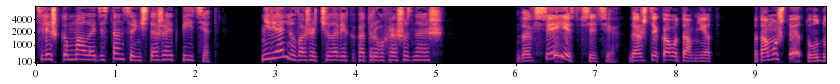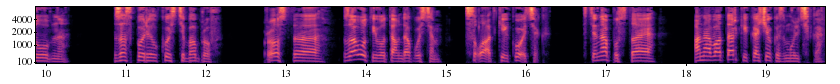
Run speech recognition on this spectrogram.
Слишком малая дистанция уничтожает пиетет. Нереально уважать человека, которого хорошо знаешь». «Да все есть в сети, даже те, кого там нет. Потому что это удобно», — заспорил Костя Бобров. «Просто Зовут его там, допустим, Сладкий котик. Стена пустая, а на аватарке качок из мультика.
